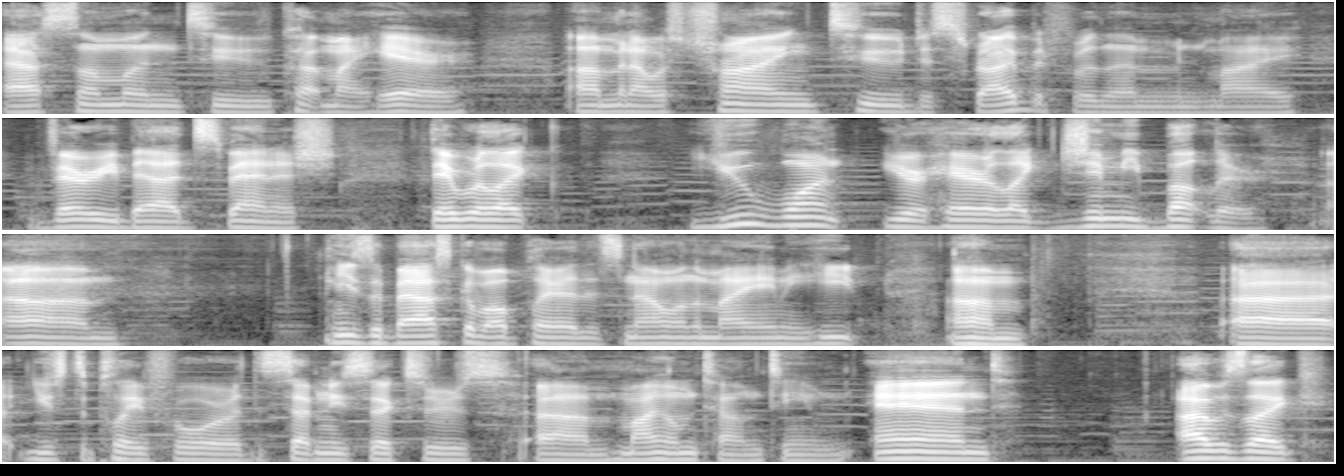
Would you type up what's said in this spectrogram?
asked someone to cut my hair, um, and I was trying to describe it for them in my very bad Spanish, they were like, You want your hair like Jimmy Butler. Um, he's a basketball player that's now on the Miami Heat. Um, uh, used to play for the 76ers, um, my hometown team. And I was like,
